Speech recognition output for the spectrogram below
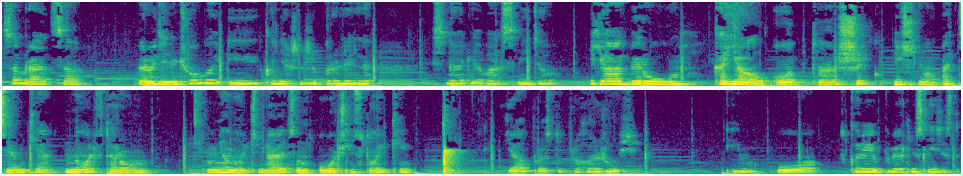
собраться. Первый день учебы и, конечно же, параллельно снять для вас видео. Я беру каял от Шик в коричневом оттенке 02. Мне он очень нравится, он очень стойкий. Я просто прохожусь им по, скорее, поверхне слизистой.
